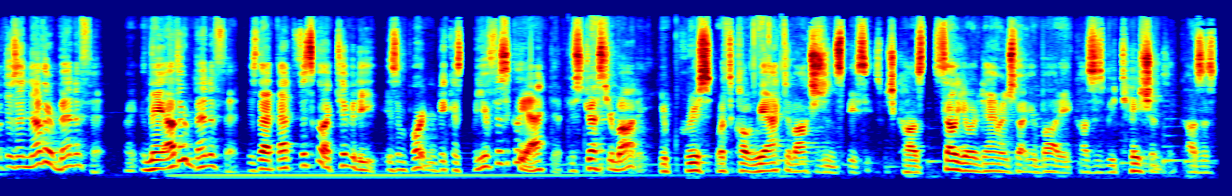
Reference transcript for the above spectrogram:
But there's another benefit, right? And the other benefit is that that physical activity is important because when you're physically active, you stress your body. You produce what's called reactive oxygen species, which cause cellular damage throughout your body. It causes mutations, it causes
